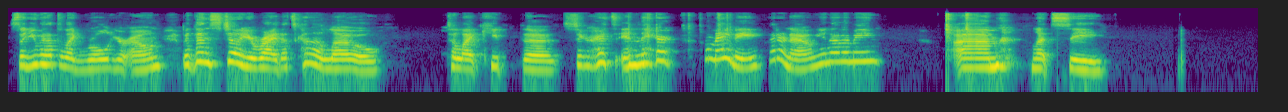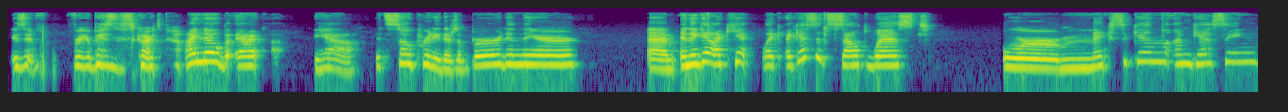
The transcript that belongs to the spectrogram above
So you would have to like roll your own. But then still you're right, that's kind of low to like keep the cigarettes in there. Well, maybe. I don't know. You know what I mean? Um, let's see. Is it for your business cards? I know, but I, yeah, it's so pretty. There's a bird in there. Um, and again, I can't like I guess it's Southwest or Mexican, I'm guessing.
